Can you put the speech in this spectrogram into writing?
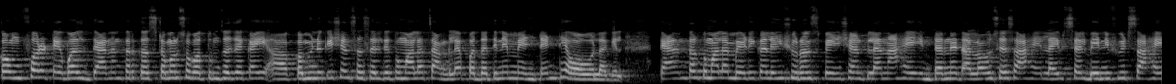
कम्फर्टेबल त्यानंतर कस्टमरसोबत तुमचं जे काही कम्युनिकेशन्स असेल ते तुम्हाला चांगल्या पद्धतीने मेंटेन ठेवावं लागेल. त्यानंतर तुम्हाला मेडिकल इन्शुरन्स पेन्शन प्लॅन आहे इंटरनेट अलाउन्सेस आहे लाईफस्टाईल बेनिफिट्स आहे.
